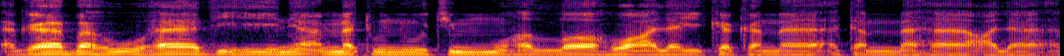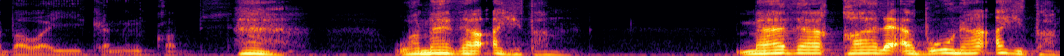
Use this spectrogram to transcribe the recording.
أجابه هذه نعمة يتمها الله عليك كما أتمها على أبويك من قبل. ها وماذا أيضا؟ ماذا قال أبونا أيضا؟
